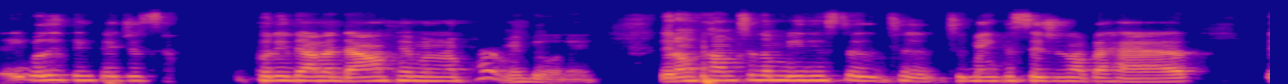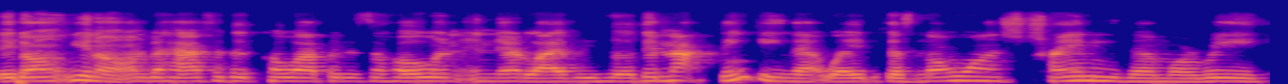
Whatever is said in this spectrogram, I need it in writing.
they really think they're just putting down a down payment on an apartment building. They don't come to the meetings to to, to make decisions on behalf. They don't, you know, on behalf of the co-op as a whole and in their livelihood. They're not thinking that way because no one's training them or re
